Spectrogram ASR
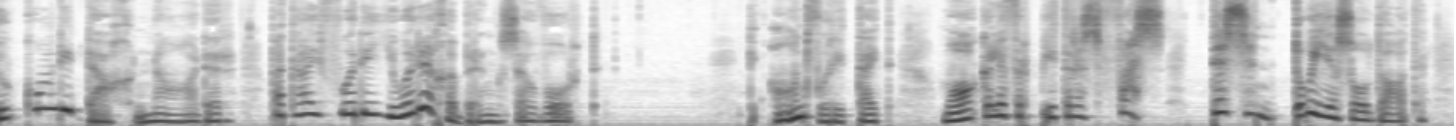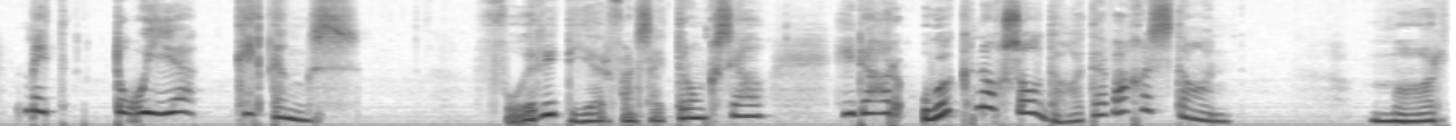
Toe kom die dag nader wat hy voor die Jode gebring sou word. Die aand voor die tyd maak hulle vir Petrus vas tussen twee soldate met twee kettinge. Voor die deur van sy tronksel het daar ook nog soldate wag gestaan. Maar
